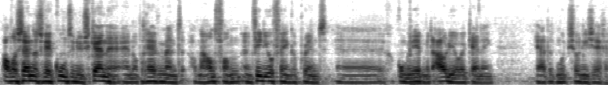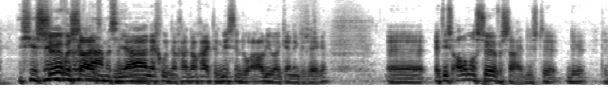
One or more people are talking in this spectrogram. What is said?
alle zenders weer continu scannen en op een gegeven moment aan de hand van een video fingerprint gecombineerd met audio-herkenning ja, dat moet ik zo niet zeggen. Dus je server side. Ja, nee, goed, dan ga, dan ga ik de mist in door audio-herkenning te zeggen. Uh, het is allemaal server-side. Dus de, de, de,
